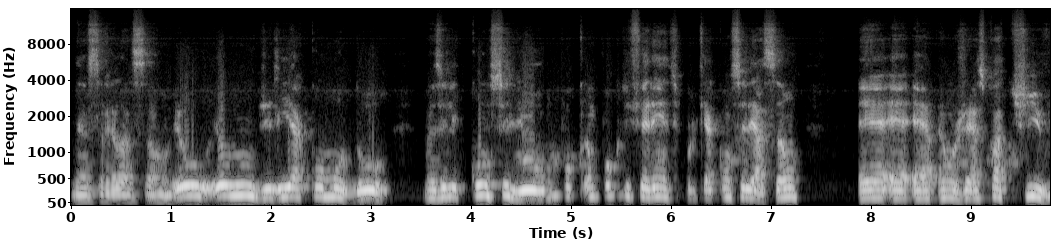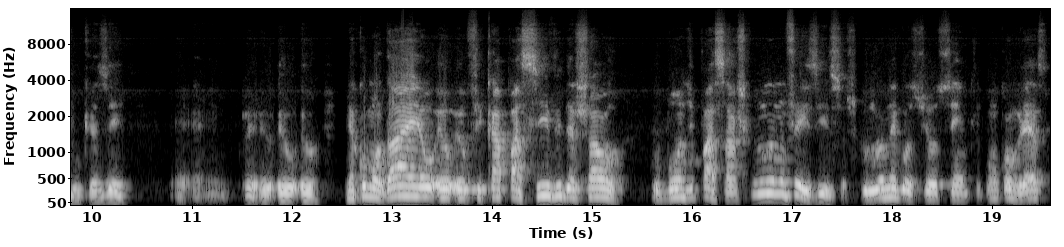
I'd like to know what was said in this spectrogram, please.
nessa relação. Eu, eu não diria acomodou, mas ele conciliou, um pouco, é um pouco diferente, porque a conciliação é, é, é, é um gesto ativo, quer dizer, é, eu, eu, eu, me acomodar é eu, eu, ficar passivo e deixar o, o bonde passar. Acho que o Lula não fez isso, acho que o Lula negociou sempre com o Congresso,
